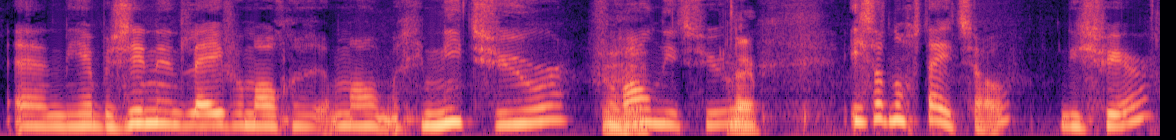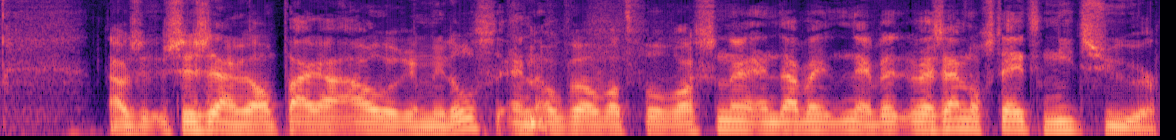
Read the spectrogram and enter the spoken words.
En die hebben zin in het leven, mogen, mogen niet zuur, vooral Mhm. niet zuur. Nee. Is dat nog steeds zo, die sfeer? Nou, ze, ze zijn wel een paar jaar ouder inmiddels en ook wel wat volwassener. En daarbij, nee, wij, zijn nog steeds niet zuur.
